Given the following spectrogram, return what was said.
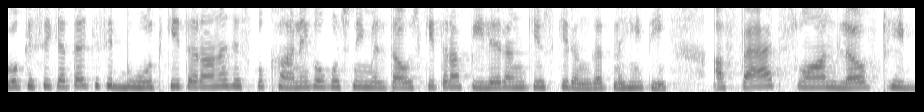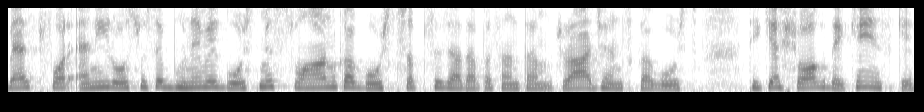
वो किसी कहता है, किसी भूत की तरह ना, जिसको खाने को कुछ नहीं मिलता, उसकी तरह पीले रंग की उसकी रंगत नहीं थी। A fat swan loved he best for any roast उसे भुने हुए गोश्त में स्वान का गोश्त सबसे ज़्यादा पसंद था, राजहंस का गोश्त। ठीक है, शौक देखें इसके।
